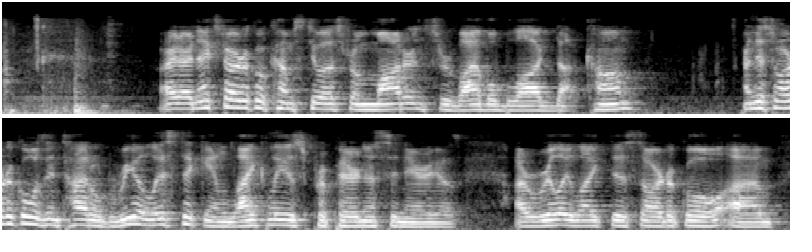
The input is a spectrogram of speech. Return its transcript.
All right, our next article comes to us from modernsurvivalblog.com. And this article is entitled Realistic and Likeliest Preparedness Scenarios. I really like this article. Um,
